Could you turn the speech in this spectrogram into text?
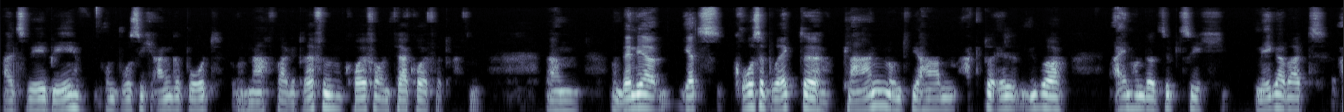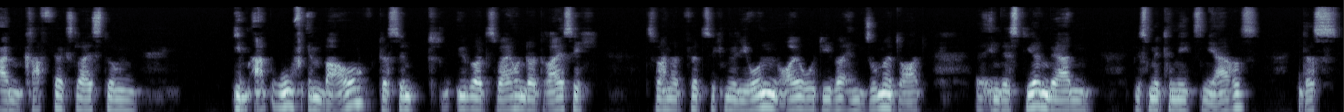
als WEB und wo sich Angebot und Nachfrage treffen, Käufer und Verkäufer treffen. Ähm, und wenn wir jetzt große Projekte planen und wir haben aktuell über 170 Megawatt an Kraftwerksleistungen im Abruf, im Bau, das sind über 230, 240 Millionen Euro, die wir in Summe dort äh, investieren werden bis Mitte nächsten Jahres. Das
